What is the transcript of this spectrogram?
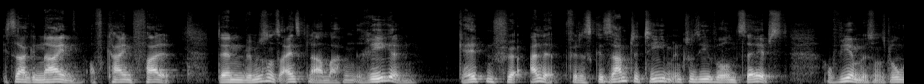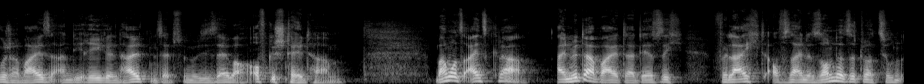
Ich sage nein, auf keinen Fall. Denn wir müssen uns eins klar machen, Regeln gelten für alle, für das gesamte Team, inklusive uns selbst. Auch wir müssen uns logischerweise an die Regeln halten, selbst wenn wir sie selber auch aufgestellt haben. Machen wir uns eins klar. Ein Mitarbeiter, der sich vielleicht auf seine Sondersituation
